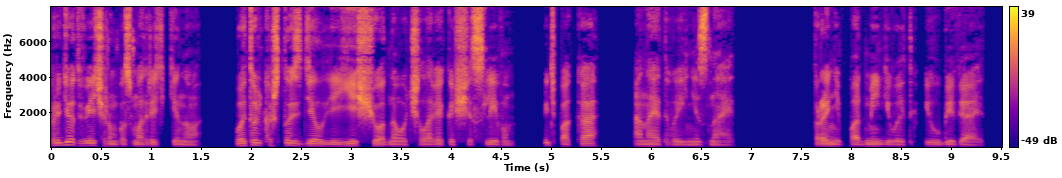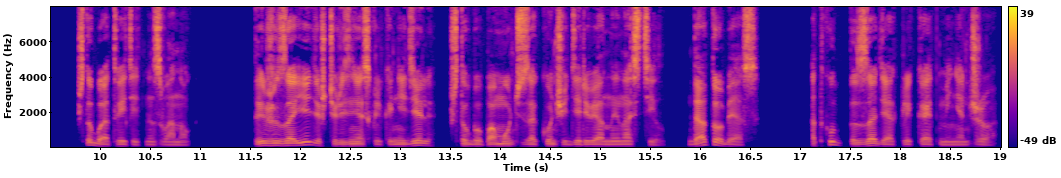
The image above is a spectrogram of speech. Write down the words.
Придет вечером посмотреть кино. Вы только что сделали еще одного человека счастливым, ведь пока она этого и не знает». Фрэнни подмигивает и убегает, чтобы ответить на звонок. «Ты же заедешь через несколько недель, чтобы помочь закончить деревянный настил. «Да, Тобиас?» Откуда-то сзади окликает меня Джо.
